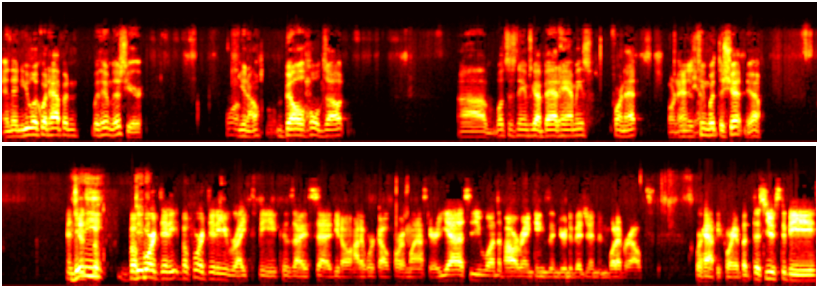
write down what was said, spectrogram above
and then you look what happened with him this year. Well, You know, Bell holds out. Uh, what's his name's got bad hammies? Fournette, Fournette, and his yeah. team with the shit. Yeah. and Did just he- bef- before Diddy before Diddy writes me because I said you know how to work out for him last year. Yes, you won the power rankings in your division and whatever else. We're happy for you, but this used to be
